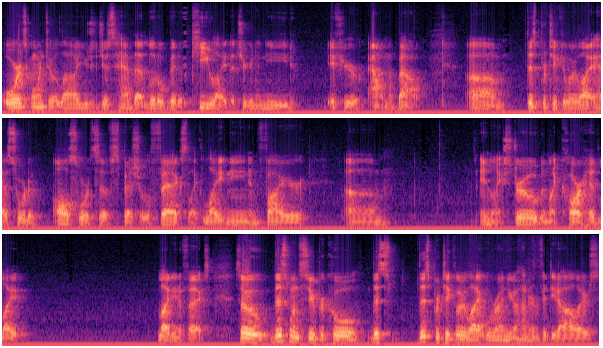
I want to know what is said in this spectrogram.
or it's going to allow you to just have that little bit of key light that you're going to need if you're out and about. Um, this particular light has sort of all sorts of special effects like lightning and fire um, and like strobe and like car headlight lighting effects. So this one's super cool. This this particular light will run you $150.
